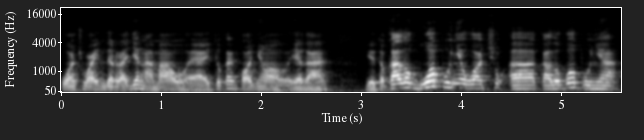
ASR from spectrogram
watchfinder aja nggak mau ya itu kan konyol ya kan gitu kalau gua punya watch uh, kalau gua punya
